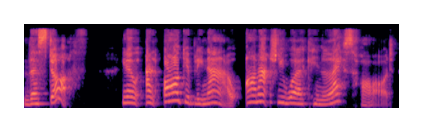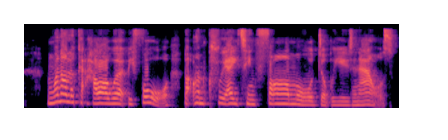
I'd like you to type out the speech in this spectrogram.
the stuff. You know, and arguably now I'm actually working less hard. And when I look at how I worked before, but I'm creating far more W's and L's.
